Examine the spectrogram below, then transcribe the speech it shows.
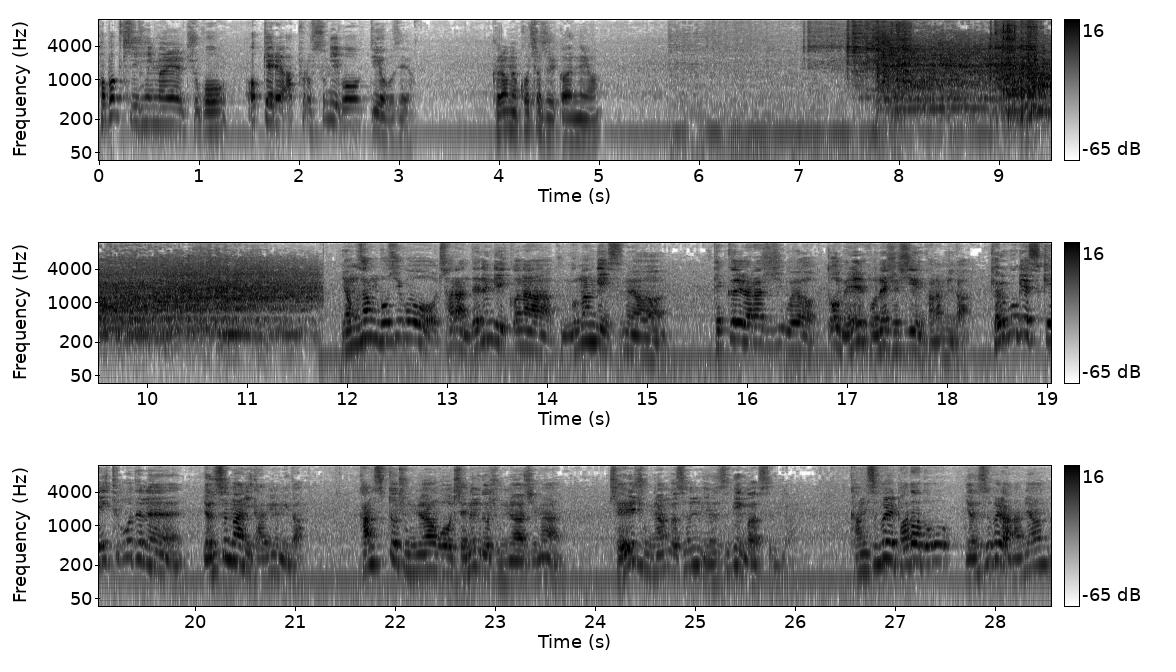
허벅지 힘을 주고 어깨를 앞으로 숙이고 뛰어보세요. 그러면 고쳐질 것 같네요. 영상 보시고 잘 안되는 게 있거나 궁금한 게 있으면 댓글 달아주시고요. 또 메일 보내주시기 바랍니다. 결국에 스케이트보드는 연습만이 답입니다. 강습도 중요하고 재능도 중요하지만 제일 중요한 것은 연습인 것 같습니다. 강습을 받아도 연습을 안 하면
